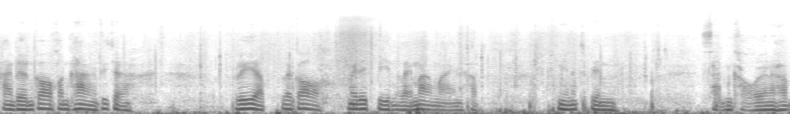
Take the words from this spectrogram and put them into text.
ทางเดินก็ค่อนข้างที่จะเรียบแล้วก็ไม่ได้ปีนอะไรมากมายนะครับ นี่น่าจะเป็นสันเขาแล้วนะครับ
